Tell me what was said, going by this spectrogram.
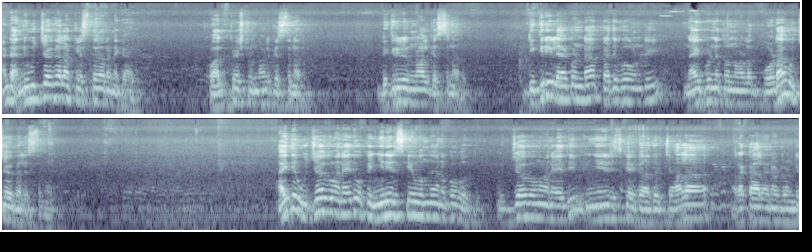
అంటే అన్ని ఉద్యోగాలు అట్లా ఇస్తున్నారని కాదు. క్వాలిఫికేషన్ ఉన్న వాళ్ళకి ఇస్తున్నారు. డిగ్రీలు ఉన్న వాళ్ళకి ఇస్తున్నారు. డిగ్రీ లేకుండా ప్రతిభ ఉండి నైపుణ్యత ఉన్న వాళ్ళకి కూడా ఉద్యోగాలు ఇస్తున్నారు. అయితే ఉద్యోగం అనేది ఒక ఇంజనీర్స్కే ఉంది అనుకోవద్దు. ఉద్యోగం అనేది ఇంజనీర్స్కే కాదు. చాలా రకాలైనటువంటి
